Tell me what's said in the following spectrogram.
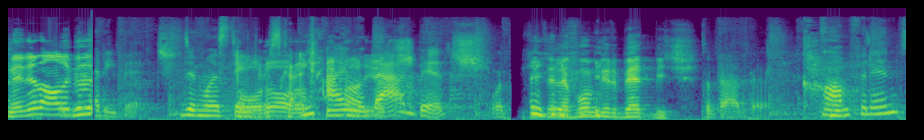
Neden algıda? the most dangerous kind. I'm a bad bitch. İki telefon bir bad bitch. Confidence.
